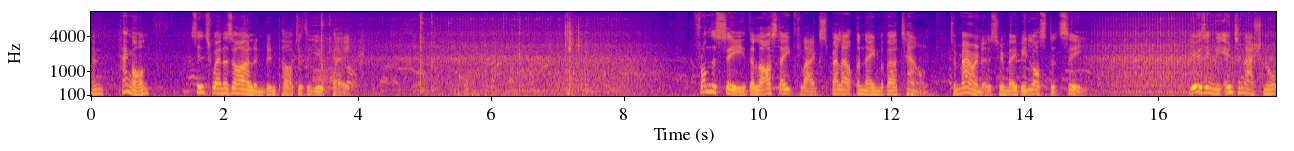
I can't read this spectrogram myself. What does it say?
and hang on, since when has Ireland been part of the UK? From the sea, the last eight flags spell out the name of our town to mariners who may be lost at sea. Using the International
